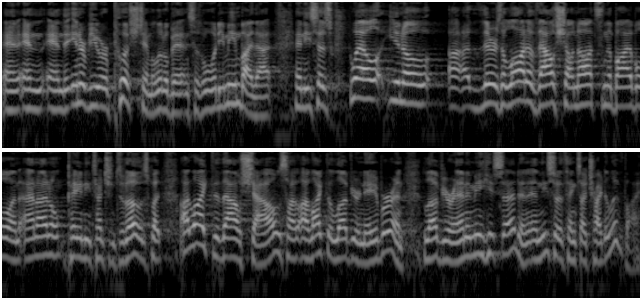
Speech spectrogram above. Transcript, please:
And, and, and the interviewer pushed him a little bit and says, well, what do you mean by that? And he says, well, you know, uh, there's a lot of thou shall nots in the Bible, and, and I don't pay any attention to those, but I like the thou shalls. I, I like to love your neighbor and love your enemy, he said, and, and these are the things I try to live by.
